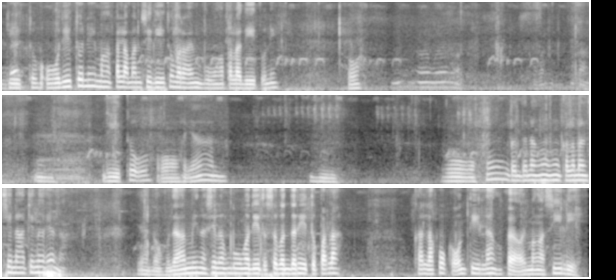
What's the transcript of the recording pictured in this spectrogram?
Dito. Oh, dito ni mga kalamansi dito, maraming bunga pala dito ni. Oh. Hmm. Dito, oh. Oh, ayan. Hmm. Oh, oh, ganda ng kalamansi natin ngayon, ah. Yan, oh. Dami na silang bunga dito sa banda rito pala. Kala ko kaunti lang ka yung mga sili.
